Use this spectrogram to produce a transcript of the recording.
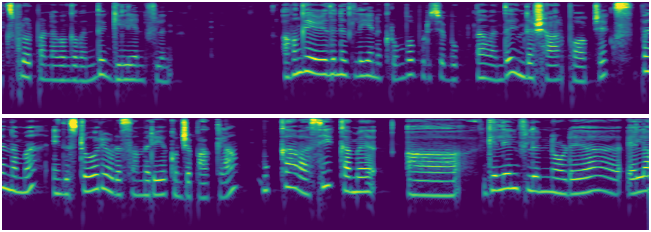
எக்ஸ்ப்ளோர் பண்ணவங்க வந்து கில்லியன் ஃப்ளின். அவங்க எழுதுனதுலேயே எனக்கு ரொம்ப பிடிச்ச புக் தான் வந்து இந்த ஷார்ப் ஆப்ஜெக்ட்ஸ் இப்போ நம்ம இந்த ஸ்டோரியோட சம்மரியை கொஞ்சம் பார்க்கலாம். முக்கால்வாசி கம கில்லியன் ஃப்ளின்னோடைய எல்லா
